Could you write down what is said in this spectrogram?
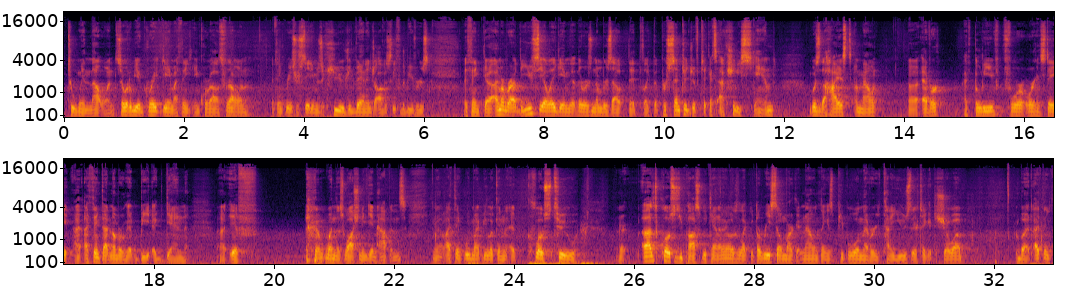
to win that one. So it'll be a great game, I think, in Corvallis for that one. I think Reser Stadium is a huge advantage, obviously, for the Beavers. I think uh, I remember at the UCLA game that there was numbers out that like the percentage of tickets actually scanned was the highest amount uh, ever, I believe, for Oregon State. I, I, think that number will get beat again uh, if when this Washington game happens. You know, I think we might be looking at close to, as close as you possibly can. I know it's like with the resale market now and things, people will never kind of use their ticket to show up. But I think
